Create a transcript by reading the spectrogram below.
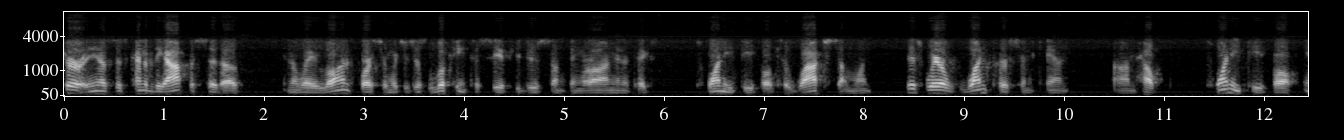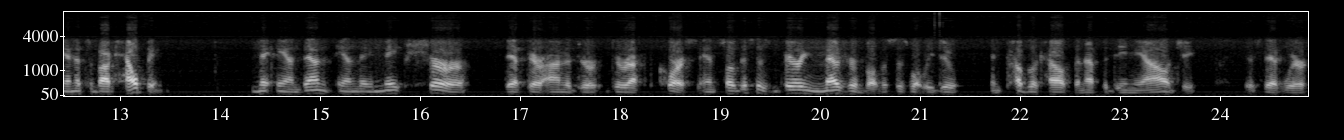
sure, you know, it's just kind of the opposite of, in a way, law enforcement, which is just looking to see if you do something wrong and it takes 20 people to watch someone. This is where one person can um, help 20 people, and it's about helping. And then, and they make sure that they're on a dir- direct course. And so this is very measurable. This is what we do in public health and epidemiology, is that we're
